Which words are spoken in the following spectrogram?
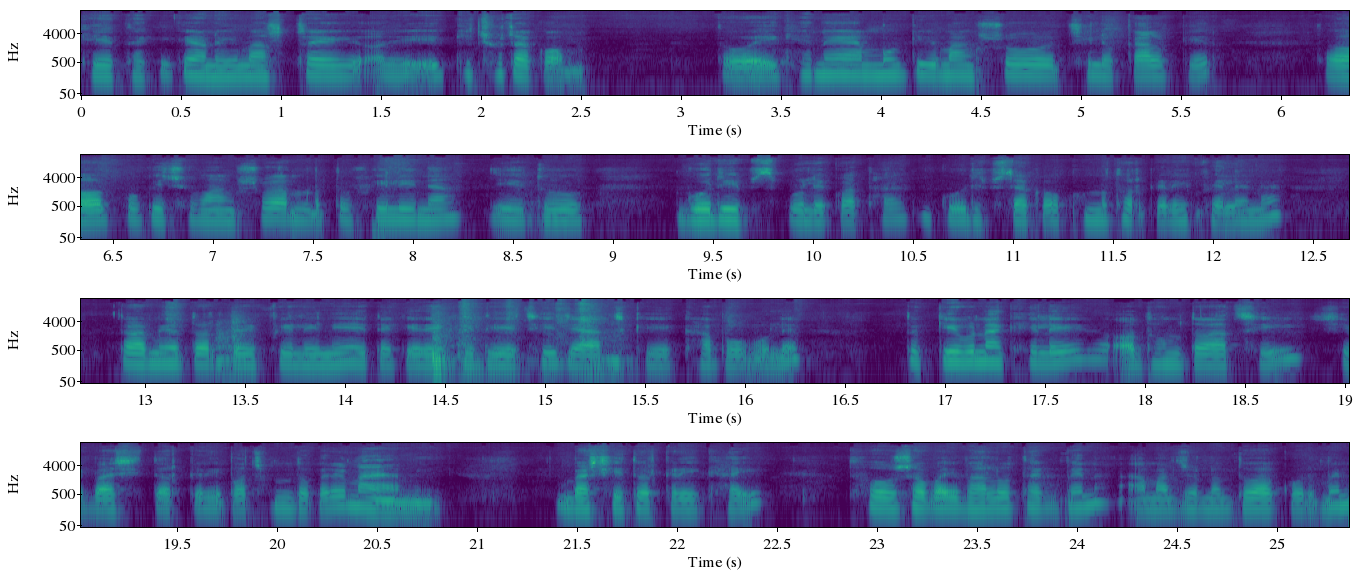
খেয়ে থাকি কারণ এই মাছটাই কিছুটা কম। তো এখানে মুরগির মাংস ছিল কালকের, তো অল্প কিছু মাংস আমরা তো ফেলি না, যেহেতু গরিবস বলে কথা। গরিবসরা কখনো তরকারি ফেলে না। তো আমিও তরকারি ফেলিনি, এটাকে রেখে দিয়েছি যে আজকে খাব বলে। তো কেউ না খেলে, অধম তো আছেই, সে বাসি তরকারি পছন্দ করে, মায়ামি। বাসি তরকারি খাই। তো সবাই ভালো থাকবেন আমার জন্য দোয়া করবেন।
